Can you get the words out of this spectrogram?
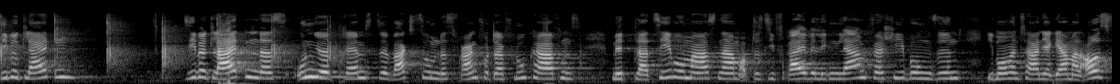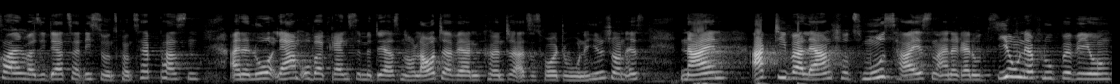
Sie begleiten Sie begleiten das ungebremste Wachstum des Frankfurter Flughafens mit Placebo-Maßnahmen, ob das die freiwilligen Lärmverschiebungen sind, die momentan ja gerne einmal ausfallen, weil sie derzeit nicht so ins Konzept passen, eine Lärmobergrenze, mit der es noch lauter werden könnte, als es heute ohnehin schon ist. Nein, aktiver Lärmschutz muss heißen eine Reduzierung der Flugbewegung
